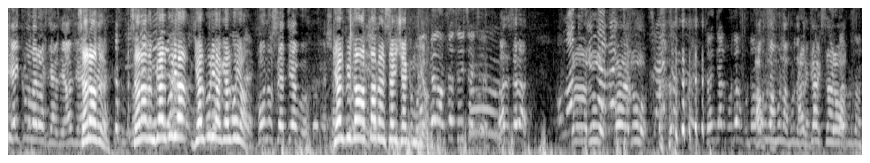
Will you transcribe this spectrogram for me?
gel. Ek olarak geldi amca. Serhadım. Serhadım gel buraya. Gel buraya gel buraya. Bonus hediye bu. Gel bir daha atla ben seni çekim buraya. Gel amca seni çeksin. Hadi Serhat. Saru Saru. Sen gel buradan buradan. Ha buradan buradan buradan. Erkek Saru. Buradan.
